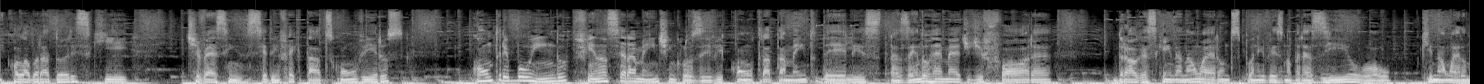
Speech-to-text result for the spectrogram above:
e colaboradores que tivessem sido infectados com o vírus, contribuindo financeiramente, inclusive, com o tratamento deles, trazendo remédio de fora, drogas que ainda não eram disponíveis no Brasil ou que não eram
